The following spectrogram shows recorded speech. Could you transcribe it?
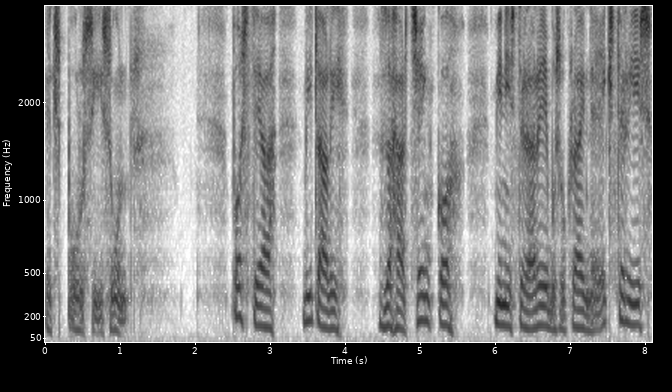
expulsi sunt. Postea Vitali Zaharchenko ministera rebus Ukraine exteris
